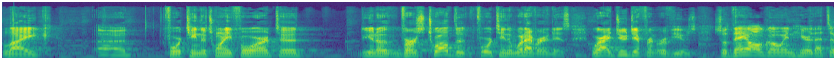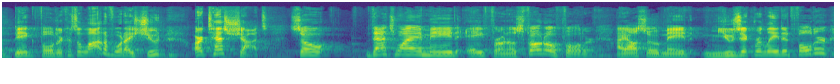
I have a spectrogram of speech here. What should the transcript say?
like uh, 14 to 24 to you know, verse 12 to 14, whatever it is, where I do different reviews. So they all go in here. That's a big folder because a lot of what I shoot are test shots. So that's why I made a Fro Knows photo folder. I also made music related folder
